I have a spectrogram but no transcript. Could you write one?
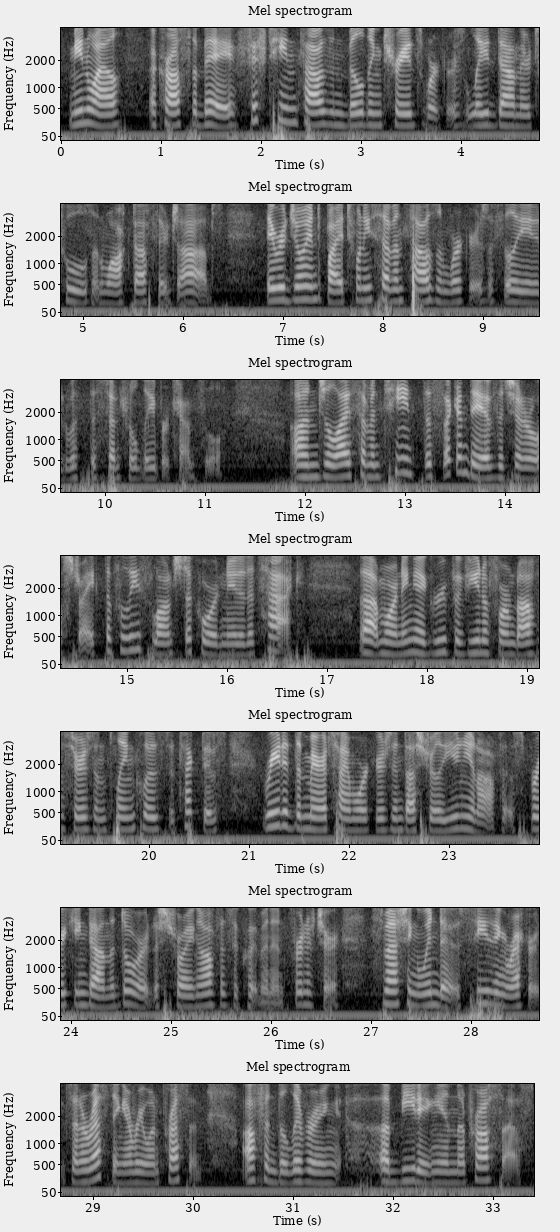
Meanwhile, across the bay, 15,000 building trades workers laid down their tools and walked off their jobs. They were joined by 27,000 workers affiliated with the Central Labor Council. On July 17th, the second day of the general strike, the police launched a coordinated attack. That morning, a group of uniformed officers and plainclothes detectives raided the Maritime Workers Industrial Union office, breaking down the door, destroying office equipment and furniture, smashing windows, seizing records, and arresting everyone present, often delivering a beating in the process.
